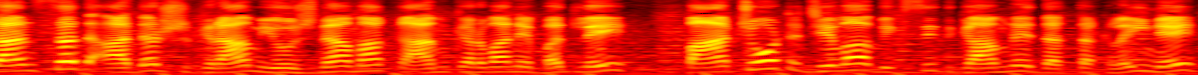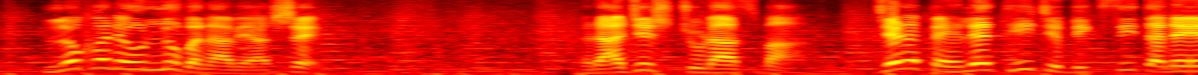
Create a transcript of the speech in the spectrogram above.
સાંસદ આદર્શ ગ્રામ યોજનામાં કામ કરવાને બદલે પાંચોટ જેવા વિકસિત ગામને દત્તક લઈને લોકોને ઉલ્લુ બનાવ્યા છે. રાજેશ ચુડાસમા, જેણે પહેલેથી જ વિકસિત અને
